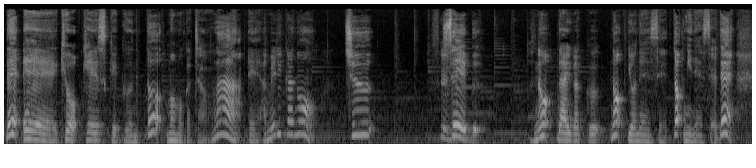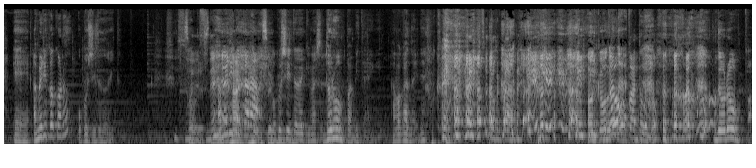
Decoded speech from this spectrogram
えで、えー今日圭介くんとももかちゃんは、えーアメリカの中西部の大学の4年生と2年生で、えーアメリカからお越しいただいた。そうですアメリカからお越しいただきました。ドロンパみたいに。あ、わかんないね。わかんない。ドロンパってこと？ドロンパ。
